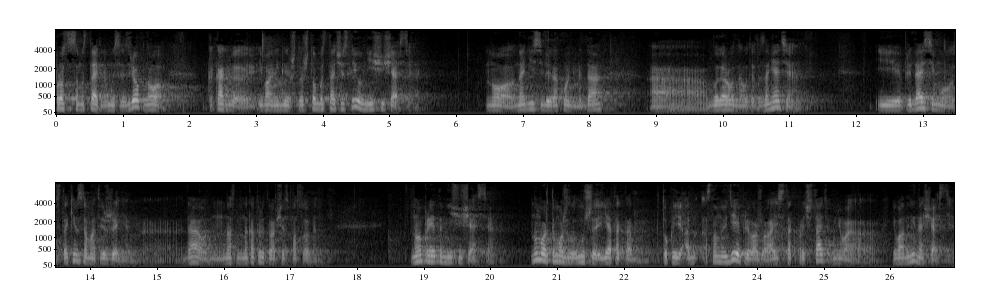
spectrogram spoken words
просто самостоятельно мысль изрек, но как Иван говорит, что чтобы стать счастливым, не ищи счастья. Но найди себе какое-нибудь, да, а, благородное вот это занятие и предайся ему с таким самоотвержением, э, да, на, на которое ты вообще способен но при этом не ищи счастья. Ну, может, ты, может, лучше, я так-то только основную идею привожу, а если так прочитать, у него э, Иван Ильин о счастье.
